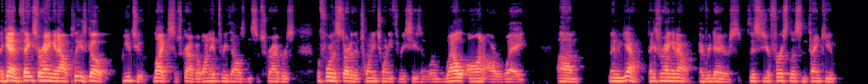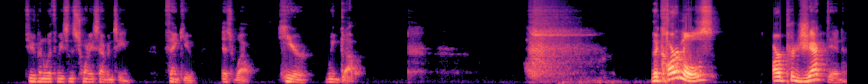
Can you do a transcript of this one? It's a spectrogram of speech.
Again, thanks for hanging out. Please go YouTube, like, subscribe. I want to hit 3,000 subscribers before the start of the 2023 season. We're well on our way. Um, and yeah, thanks for hanging out every day. This is your first listen, thank you. If you've been with me since 2017, thank you as well. Here we go. The Cardinals are projected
